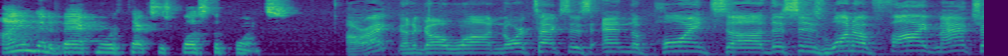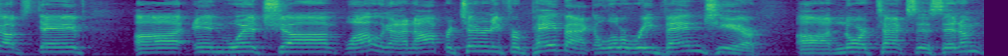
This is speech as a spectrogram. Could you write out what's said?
I am going to back North Texas plus the points. All right, going to go uh, North Texas and the points. Uh, this is one of five matchups, Dave, uh, in which, uh, well, we got an opportunity for payback, a little revenge here. Uh, North Texas in them.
